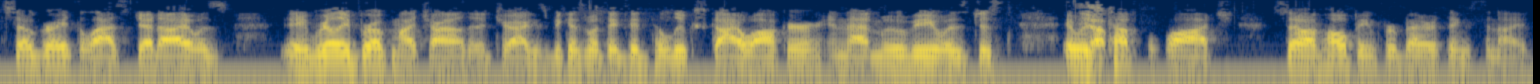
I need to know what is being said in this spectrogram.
so great. The Last Jedi was it really broke my childhood tracks because what they did to Luke Skywalker in that movie was just it was yep. tough to watch. So I'm hoping for better things tonight.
